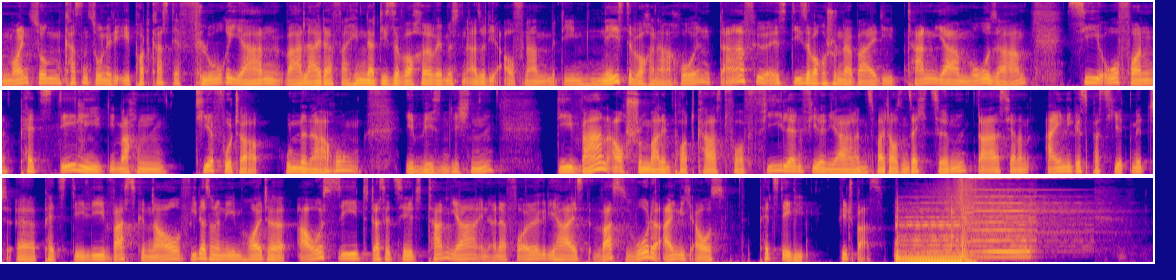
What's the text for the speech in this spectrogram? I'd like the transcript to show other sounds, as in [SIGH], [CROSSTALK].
Moin Moin zum Kassenzone.de Podcast. Der Florian war leider verhindert diese Woche. Wir müssen also die Aufnahme mit ihm nächste Woche nachholen. Dafür ist diese Woche schon dabei die Tanja Moser, CEO von Pets Daily. Die machen Tierfutter, Hundenahrung im Wesentlichen. Die waren auch schon mal im Podcast vor vielen, vielen Jahren, 2016. Da ist ja dann einiges passiert mit äh, Pets Daily. Was genau, wie das Unternehmen heute aussieht, das erzählt Tanja in einer Folge, die heißt, was wurde eigentlich aus Pets Daily? Viel Spaß.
